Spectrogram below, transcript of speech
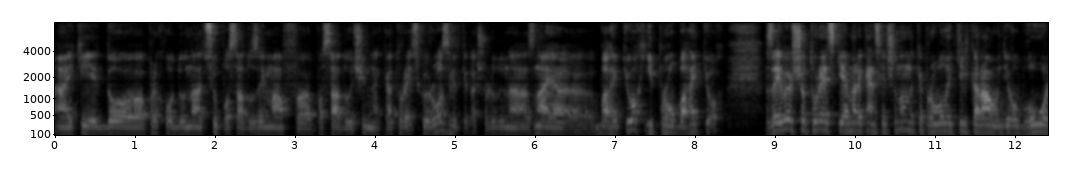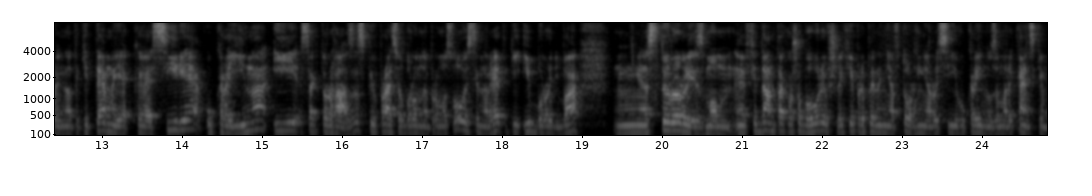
який до приходу на цю посаду займав е, посаду очільника турецької розвідки, так що людина знає е, багатьох і про багатьох. Заявив, що турецькі і американські чиновники провели кілька раундів обговорень на такі теми, як е, Сірія, Україна і сектор Газу, співпраця оборонної промисловості, енергетики і боротьба з тероризмом. Фідан також обговорив шляхи припинення вторгнення Росії в Україну з американським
